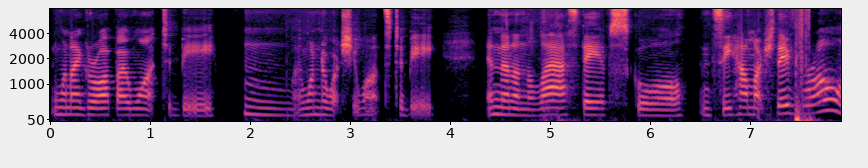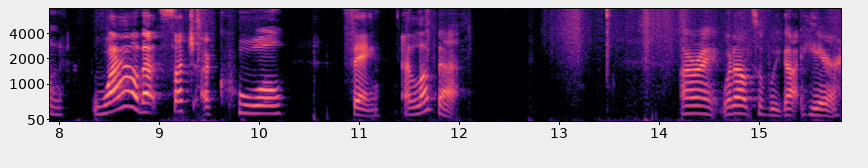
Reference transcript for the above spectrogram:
And when I grow up, I want to be hmm, I wonder what she wants to be. And then on the last day of school and see how much they've grown. Wow, that's such a cool thing. I love that. All right, what else have we got here?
